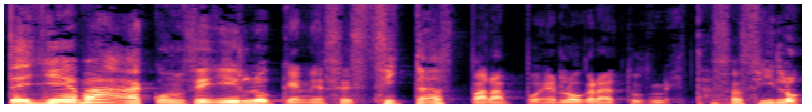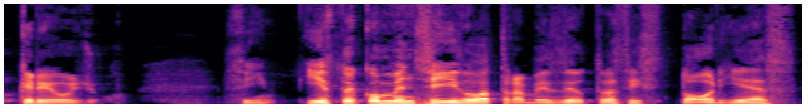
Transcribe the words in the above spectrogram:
te lleva a conseguir lo que necesitas para poder lograr tus metas. Así lo creo yo. ¿sí? Y estoy convencido a través de otras historias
